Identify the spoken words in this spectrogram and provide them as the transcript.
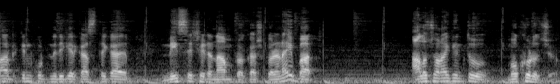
মার্কিন কূটনীতিকের কাছ থেকে নিচ্ছে সেটা নাম প্রকাশ করে নাই বাট আলোচনা কিন্তু মুখরোচক।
